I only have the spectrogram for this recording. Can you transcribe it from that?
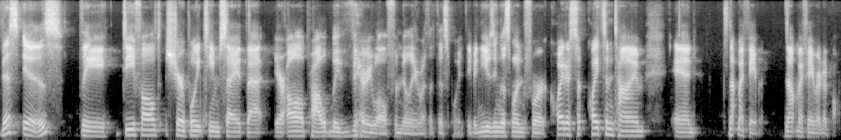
This is the default SharePoint team site that you're all probably very well familiar with at this point. They've been using this one for quite a quite some time, and it's not my favorite. Not my favorite at all.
